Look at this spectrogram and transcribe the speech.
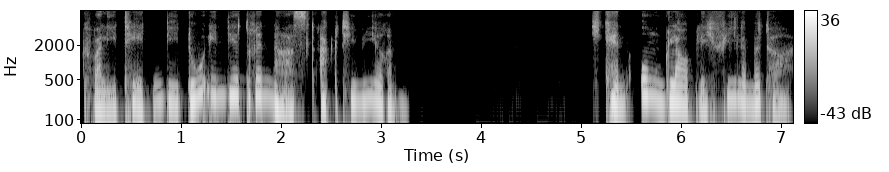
Qualitäten, die du in dir drin hast, aktivieren. Ich kenne unglaublich viele Mütter,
